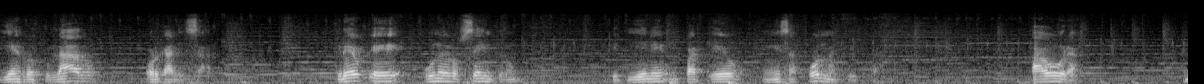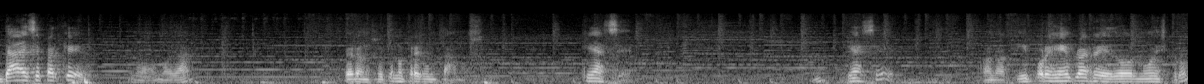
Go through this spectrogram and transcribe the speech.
bien rotulado, organizado. Creo que uno de los centros que tiene un parqueo en esa forma que está. Ahora, ¿da ese parqueo? No, no da. Pero nosotros nos preguntamos, ¿qué hacer? ¿Qué hacer? Cuando aquí, por ejemplo, alrededor nuestro,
